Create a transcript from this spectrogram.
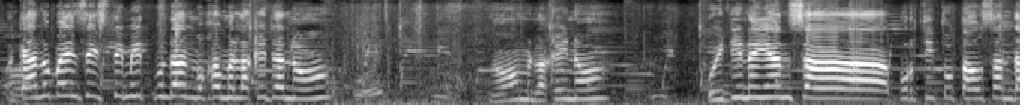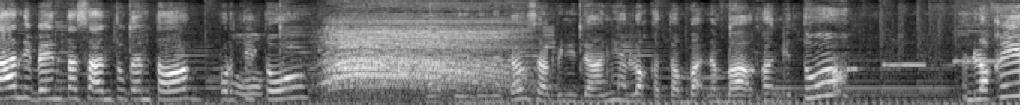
Magkano ba yun sa estimate mo, Dan? Mukhang malaki, Dan, no? No, malaki, no? Pwede na yan sa 42,000, Dan. Ibenta sa Antog Antog. 42. Ah, pwede na daw, sabi ni Dani. Ala, kataba na bakang ito. Ang laki.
